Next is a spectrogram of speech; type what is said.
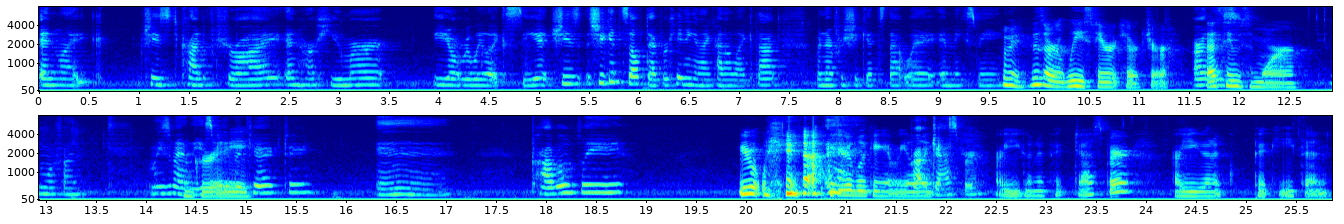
and like she's kind of dry and her humor. You don't really like see it. She's she gets self deprecating, and I kind of like that. Whenever she gets that way, it makes me Okay, who's our least favorite character? Our that least- seems more. more fun. Who's my least favorite character? Eh, probably You're you're looking at me like, Jasper. are you gonna pick Jasper? Are you gonna pick Ethan?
